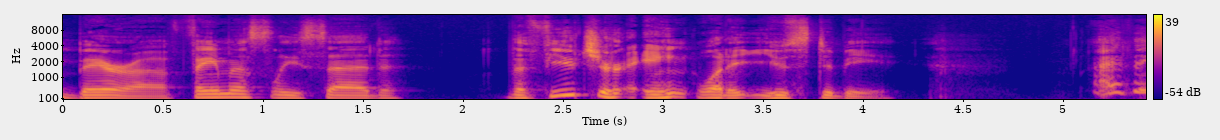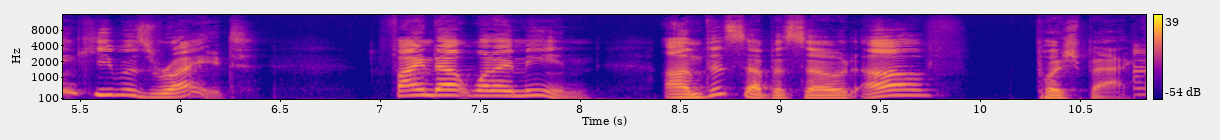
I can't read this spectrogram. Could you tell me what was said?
Berra famously said, The future ain't what it used to be. I think he was right. Find out what I mean on this episode of Pushback.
